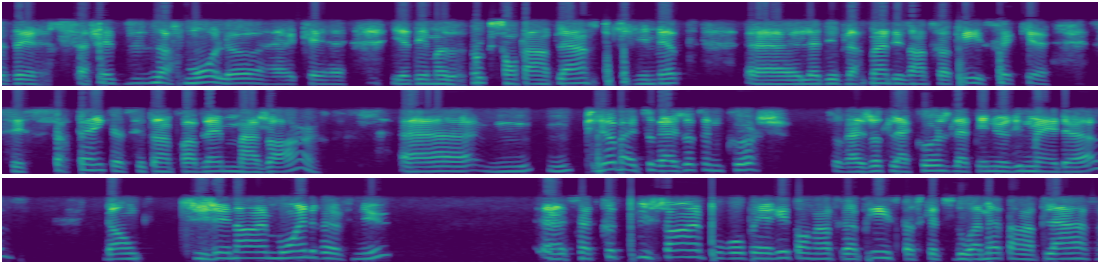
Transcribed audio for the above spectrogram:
ça fait 19 mois là qu'il y a des mesures qui sont en place et qui limitent le développement des entreprises. Fait que c'est certain que c'est un problème majeur. Euh, Puis là, ben, tu rajoutes une couche. Tu rajoutes la couche de la pénurie de main-d'œuvre. Donc, tu génères moins de revenus. Euh, ça te coûte plus cher pour opérer ton entreprise parce que tu dois mettre en place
